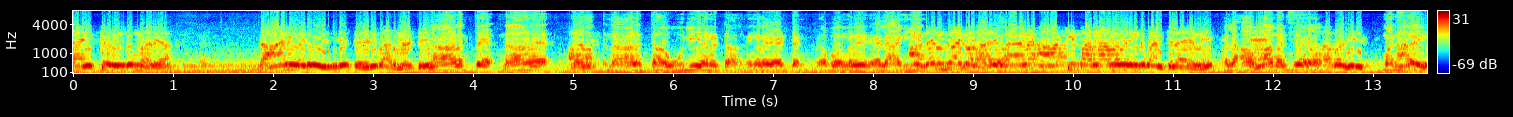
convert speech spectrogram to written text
തനിക്ക് എന്തും പറയാ. നാളത്തെ നാളെ നാളത്തെ ഔലിയാണ് കേട്ടാ നിങ്ങളെ ഏട്ടൻ. അപ്പൊ നിങ്ങൾ അല്ല അനിയൻ. അല്ല, ആ- മനസ്സിലായോ? മനസ്സിലായി.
